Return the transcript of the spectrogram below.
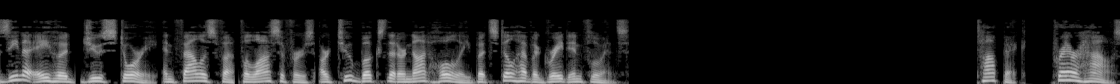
Zina Ehud Jews story and Phalisfa philosophers are two books that are not holy but still have a great influence. Prayer house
